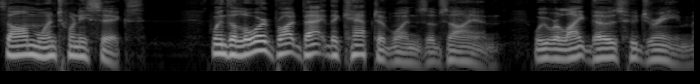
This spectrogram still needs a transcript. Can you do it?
Psalm 126 When the Lord brought back the captive ones of Zion, we were like those who dream.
